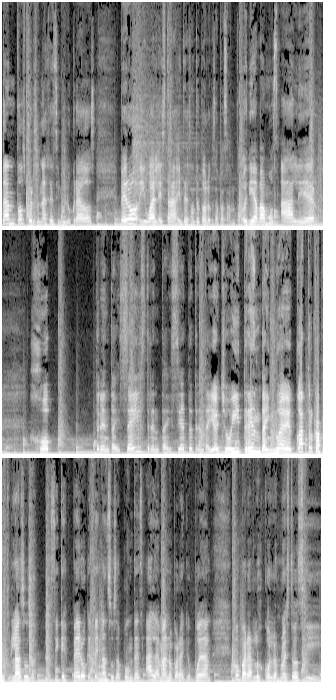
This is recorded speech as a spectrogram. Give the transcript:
tantos personajes involucrados, pero igual está interesante todo lo que está pasando. Hoy día vamos a leer Job 36, 37, 38 y 39. Cuatro capitulazos. Así que espero que tengan sus apuntes a la mano para que puedan compararlos con los nuestros y,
